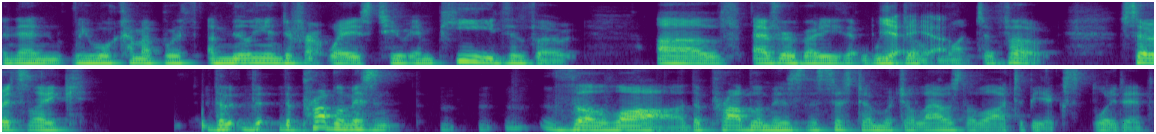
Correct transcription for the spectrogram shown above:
and then we will come up with a million different ways to impede the vote of everybody that we Yeah, don't yeah. want to vote so it's like the, the the problem isn't the law the problem is the system which allows the law to be exploited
